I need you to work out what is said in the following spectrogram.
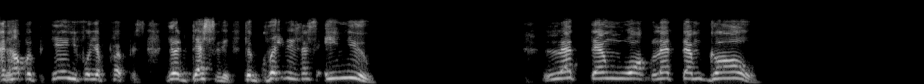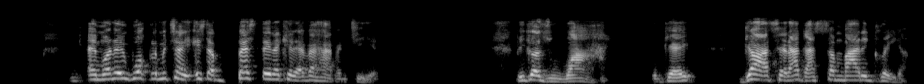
and help prepare you for your purpose, your destiny, the greatness that's in you. Let them walk, let them go. And when they walk, let me tell you, it's the best thing that could ever happen to you. Because why? Okay. God said, I got somebody greater.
